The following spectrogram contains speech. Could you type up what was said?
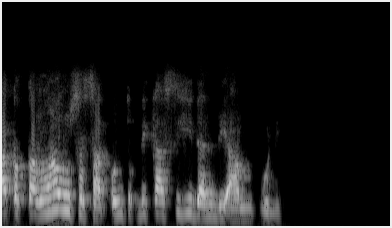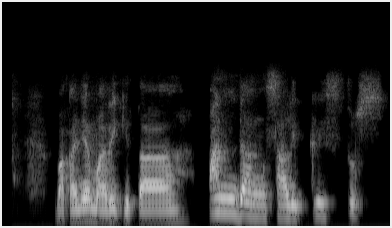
atau terlalu sesat untuk dikasihi dan diampuni. Makanya mari kita pandang salib Kristus.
